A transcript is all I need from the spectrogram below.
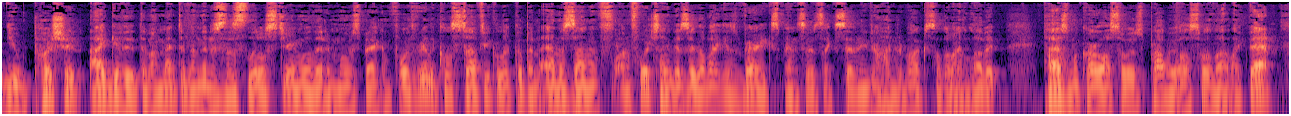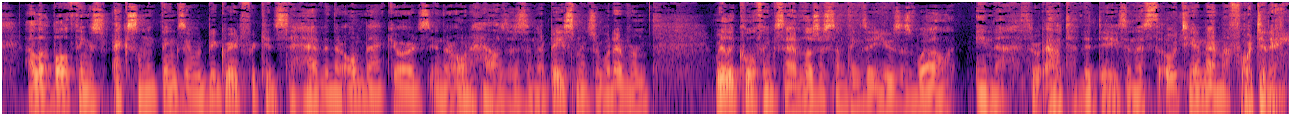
you push it, I give it the momentum, and then there's this little steering wheel that it moves back and forth. Really cool stuff. You can look up on Amazon. Unfortunately, the Ziggle bike is very expensive. It's like 70 to 100 bucks, although I love it. Plasma car also is probably also a lot like that. I love both things, excellent things. It would be great for kids to have in their own backyards, in their own houses, in their basements, or whatever. Really cool things to have. Those are some things I use as well in throughout the days, and that's the OTMM for today.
